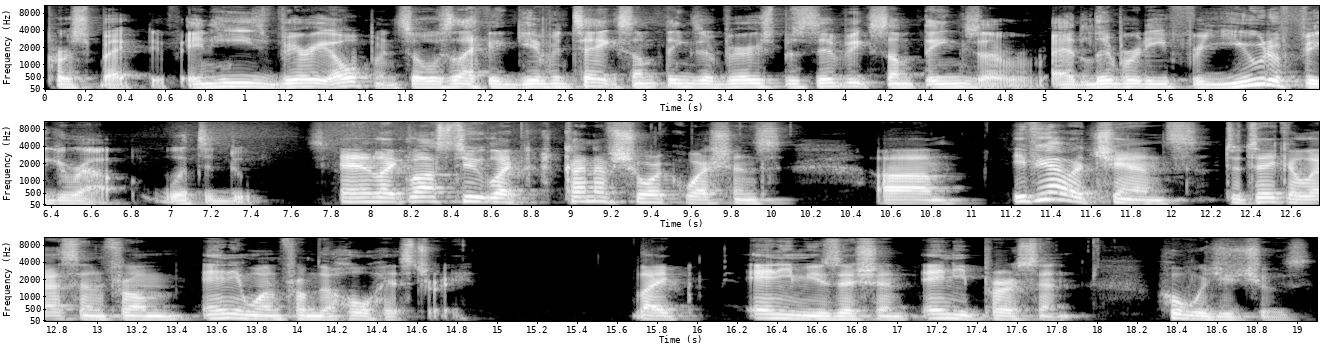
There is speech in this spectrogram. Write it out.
perspective. And he's very open. So it's like a give and take. Some things are very specific, some things are at liberty for you to figure out what to do. And like last two, like kind of short questions. Um, if you have a chance to take a lesson from anyone from the whole history, like any musician, any person, who would you choose,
